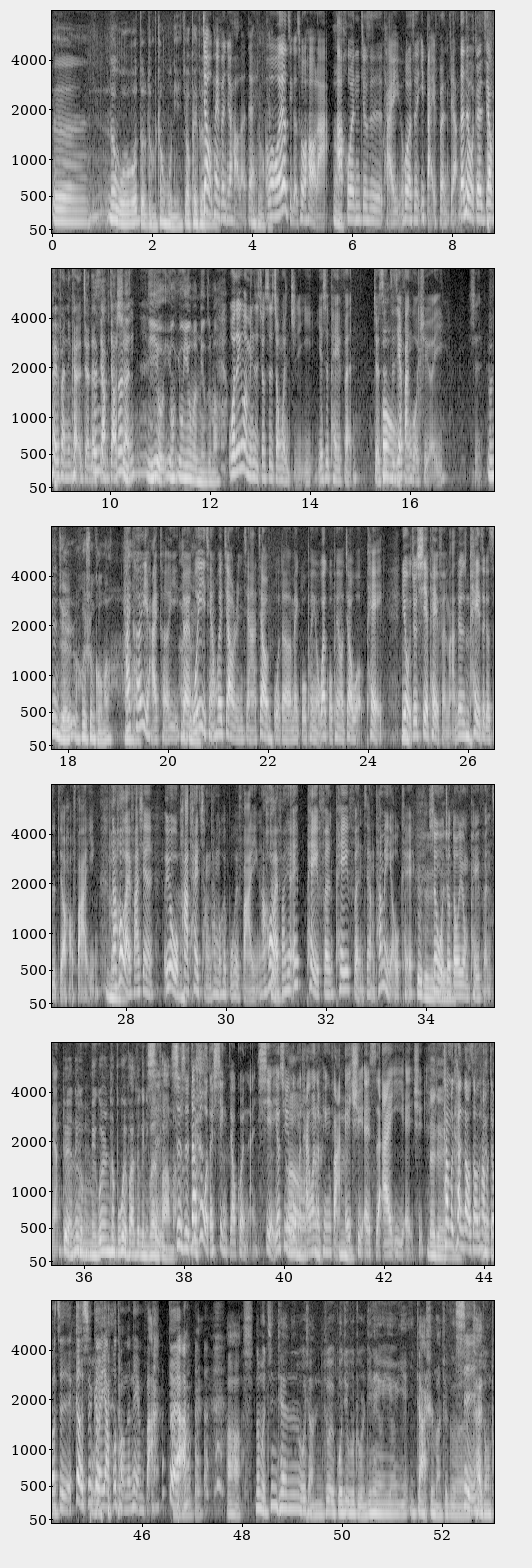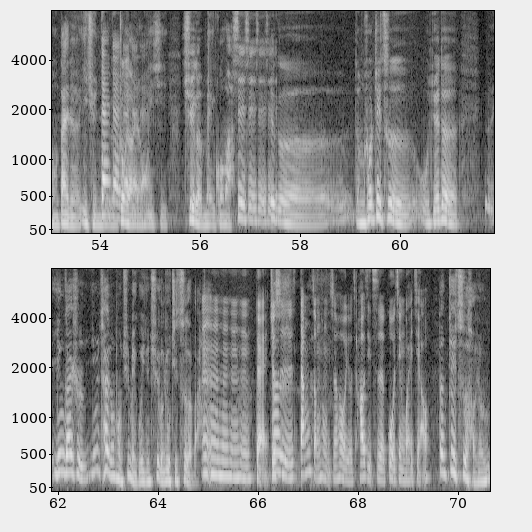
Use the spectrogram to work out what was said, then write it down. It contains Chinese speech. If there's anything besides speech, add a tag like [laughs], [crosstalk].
呃，那我我怎怎么称呼你？叫佩芬？叫我佩芬就好了。对，okay, okay. 我我有几个绰号啦，嗯、阿昏就是台语，或者是一百分这样。但是我觉得叫佩芬，你可能觉得这样比较顺。你有用用英文名字吗？我的英文名字就是中文直译，也是佩芬，就是直接翻过去而已。哦、是。那念起来会顺口吗？还可以，还可以。对，我以前会叫人家叫我的美国朋友、嗯、外国朋友叫我佩。因为我就谢佩芬嘛，就是“配”这个字比较好发音。那、嗯、后来发现，因为我怕太长，他们会不会发音？然后后来发现，哎，佩芬、佩粉这样，他们也 OK。对对对。所以我就都用佩粉这样。对，那个美国人他不会发这个，你会发吗？是是，[laughs] 但是我的姓比较困难，谢，尤其我们台湾的拼法 H S I E H。对对。他们看到的时候，他们都 [laughs] 是各式各样不同的念法。[laughs] 对啊。好好，那么今天我想，你作为国际部主任，今天有有一一大事嘛？这个蔡总统带着一群这个重要。人物一起去了美国嘛？是是是是。这个怎么说？这次我觉得应该是因为蔡总统去美国已经去了六七次了吧？嗯嗯嗯嗯嗯，对，就是当总统之后有好几次的过境外交。但这次好像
